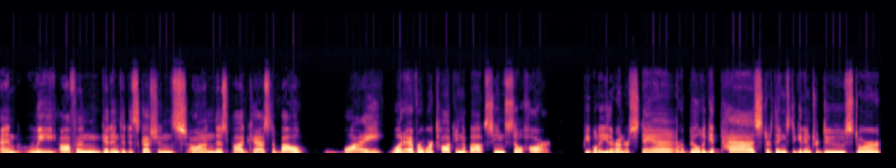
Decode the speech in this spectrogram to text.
and we often get into discussions on this podcast about why whatever we're talking about seems so hard people to either understand or a bill to get passed or things to get introduced or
